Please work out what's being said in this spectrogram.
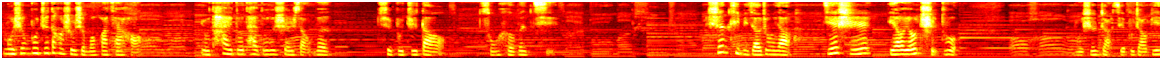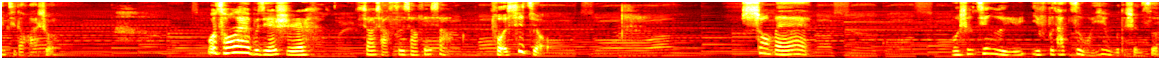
陌生不知道说什么话才好。有太多太多的事儿想问，却不知道从何问起。身体比较重要，节食也要有尺度。木生找些不着边际的话说：“我从来不节食。”小小似笑非笑：“我酗酒。”少梅，木生惊愕于一副他自我厌恶的神色，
